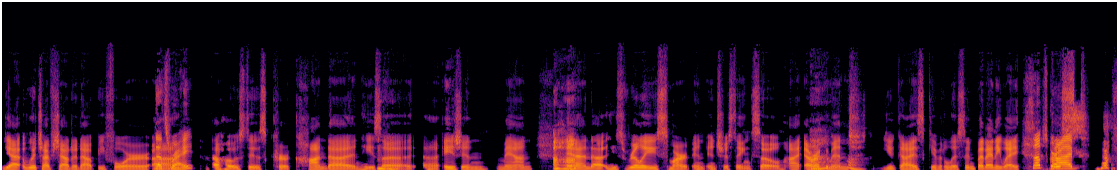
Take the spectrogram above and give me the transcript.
Yeah, which I've shouted out before. that's Uh, right. The host is Kirk Honda, and he's a, a Asian man Uh-huh. and uh, he's really smart and interesting. So I, I recommend Ah. You guys give it a listen. But anyway, Subscribe. This,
